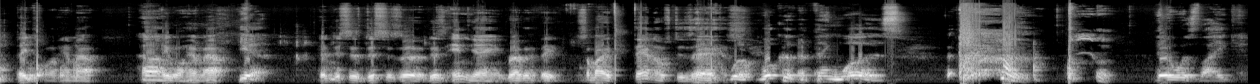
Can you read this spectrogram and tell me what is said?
know. They just want him out. Um, They want him out. yeah. This is this is a this is end game, brother. They somebody Thanos his ass. Well, well, 'cause the thing was, there was like,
